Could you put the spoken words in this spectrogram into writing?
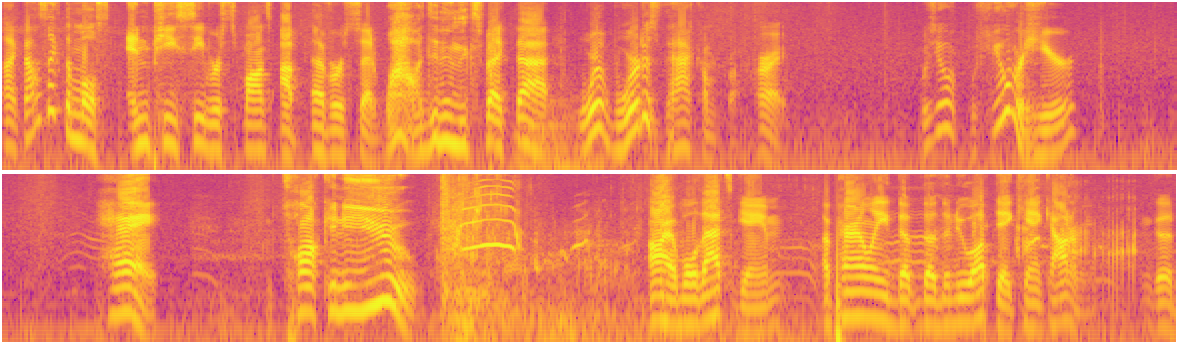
Like, that was like the most NPC response I've ever said. Wow, I didn't expect that. Where, where does that come from? Alright. Was he, was he over here? Hey. I'm talking to you. Alright, well, that's game. Apparently, the, the, the new update can't counter me. I'm good.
